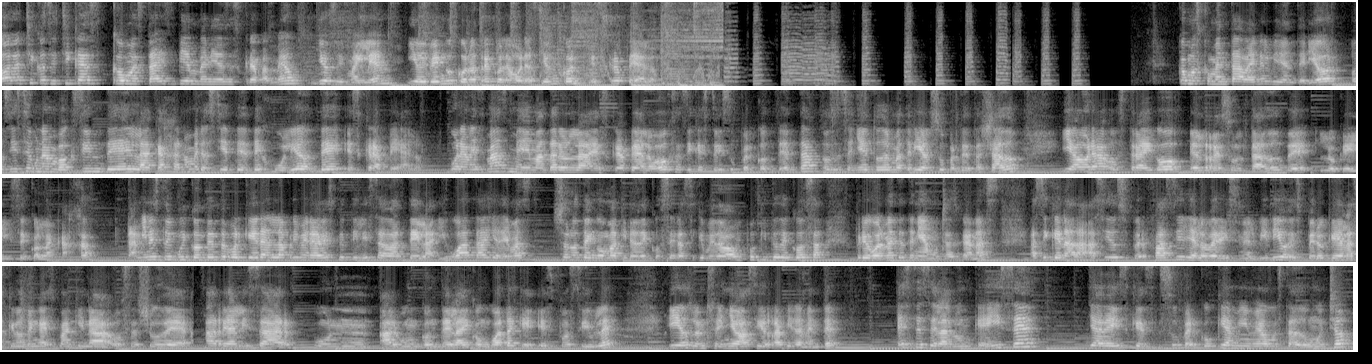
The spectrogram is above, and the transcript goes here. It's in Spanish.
Hola chicos y chicas, ¿cómo estáis? Bienvenidos a Scrap Meu. Yo soy Mailen y hoy vengo con otra colaboración con Scrapealo. Como os comentaba en el vídeo anterior, os hice un unboxing de la caja número 7 de julio de Scrapealo. Una vez más me mandaron la Scrapealo Box, así que estoy súper contenta. Os enseñé todo el material súper detallado y ahora os traigo el resultado de lo que hice con la caja. También estoy muy contenta porque era la primera vez que utilizaba tela y guata y además yo no tengo máquina de coser así que me daba un poquito de cosa pero igualmente tenía muchas ganas. Así que nada, ha sido súper fácil, ya lo veréis en el vídeo. Espero que a las que no tengáis máquina os ayude a realizar un álbum con tela y con guata que es posible y os lo enseño así rápidamente. Este es el álbum que hice ya veis que es súper cookie, a mí me ha gustado mucho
